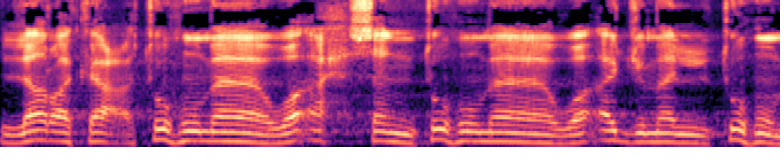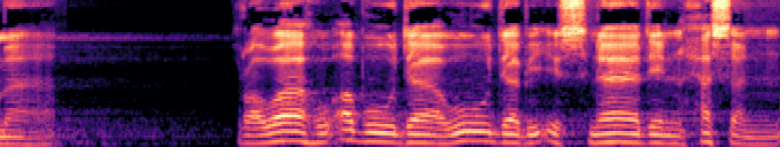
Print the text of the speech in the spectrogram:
لركعتهما وأحسنتهما وأجملتهما. رواه أبو داود بإسناد حسن.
